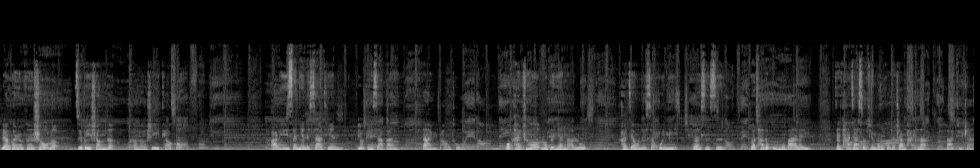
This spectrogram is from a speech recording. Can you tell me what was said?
两个人分手了，最悲伤的可能是一条狗。二零一三年的夏天，有天下班，大雨滂沱，我开车路过雁南路，看见我的小闺蜜段思思和她的古墓芭蕾。在他家小区门口的站牌那拉锯战，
